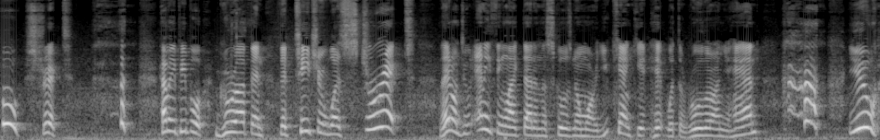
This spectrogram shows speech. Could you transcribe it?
whoo, strict. How many people grew up and the teacher was strict? They don't do anything like that in the schools no more. You can't get hit with a ruler on your hand. you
